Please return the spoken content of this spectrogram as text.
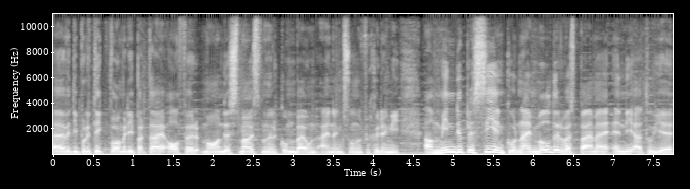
uh, die politiek waarmee die party al vir maande smous wanneer kom by onteiening sonder vergoeding nie. Almin Du Plessis en Corneille Mulder was by my in die ateljee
